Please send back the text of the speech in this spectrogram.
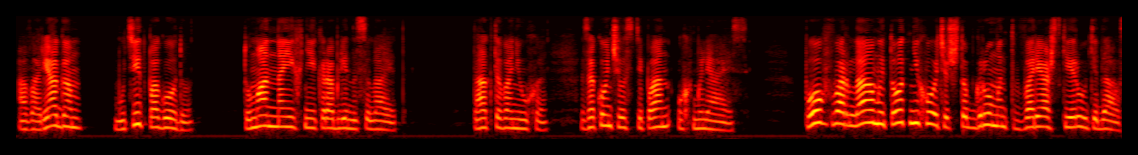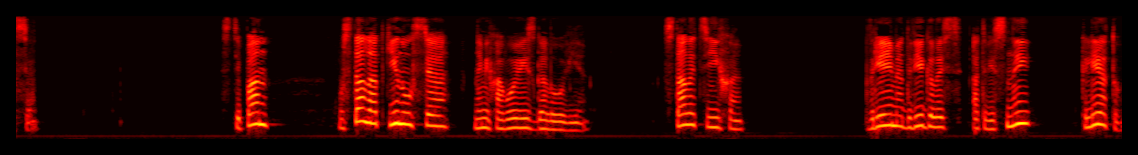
А варягам мутит погоду, туман на ихние корабли насылает. Так-то, Ванюха, — закончил Степан, ухмыляясь. Поп Варлам и тот не хочет, чтоб Грумант в варяжские руки дался. Степан устало откинулся на меховое изголовье. Стало тихо. Время двигалось от весны к лету.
